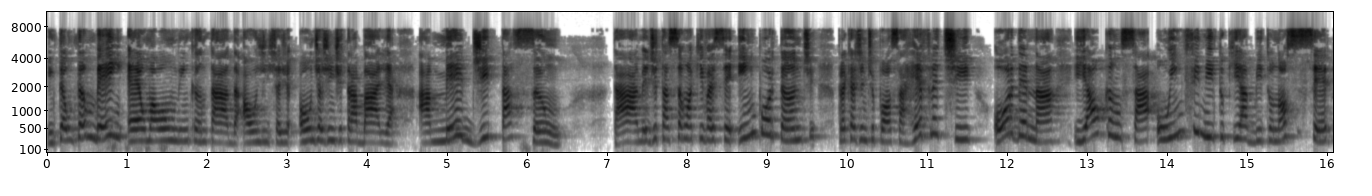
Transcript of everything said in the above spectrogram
Então também é uma onda encantada onde a gente, onde a gente trabalha a meditação tá? A meditação aqui vai ser importante para que a gente possa refletir, ordenar e alcançar o infinito que habita o nosso ser,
